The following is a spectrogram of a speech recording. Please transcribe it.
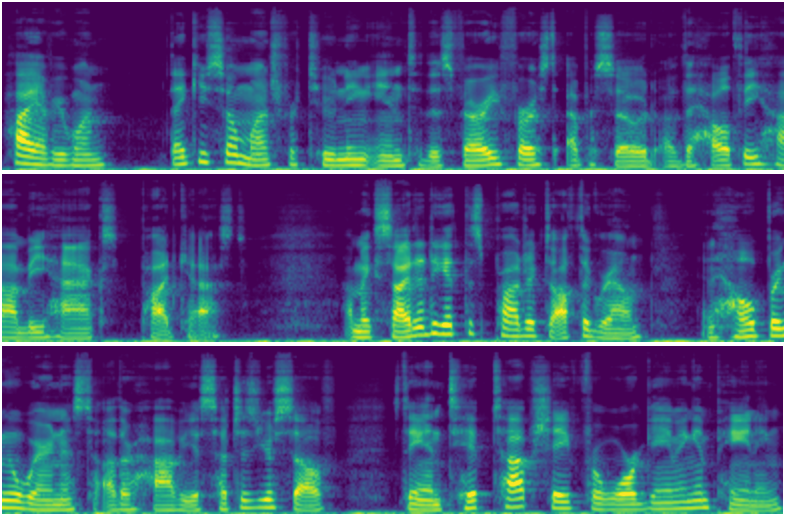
Hi, everyone. Thank you so much for tuning in to this very first episode of the Healthy Hobby Hacks podcast. I'm excited to get this project off the ground and help bring awareness to other hobbyists such as yourself stay in tip top shape for wargaming and painting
